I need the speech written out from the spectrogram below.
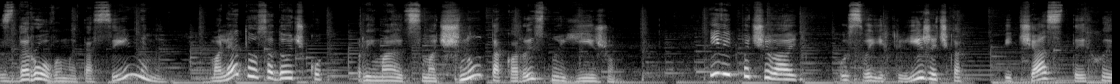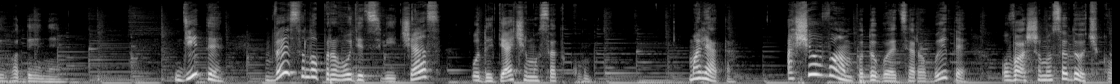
здоровими та сильними, малята у садочку приймають смачну та корисну їжу і відпочивають у своїх ліжечках під час тихої години. Діти весело проводять свій час у дитячому садку. Малята, а що вам подобається робити у вашому садочку?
